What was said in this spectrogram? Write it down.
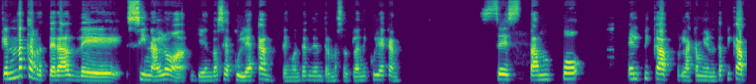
que en una carretera de Sinaloa, yendo hacia Culiacán, tengo entendido entre Mazatlán y Culiacán, se estampó el pickup, la camioneta pickup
